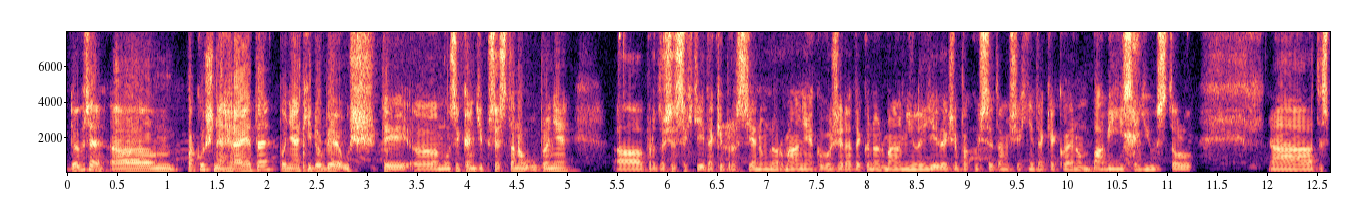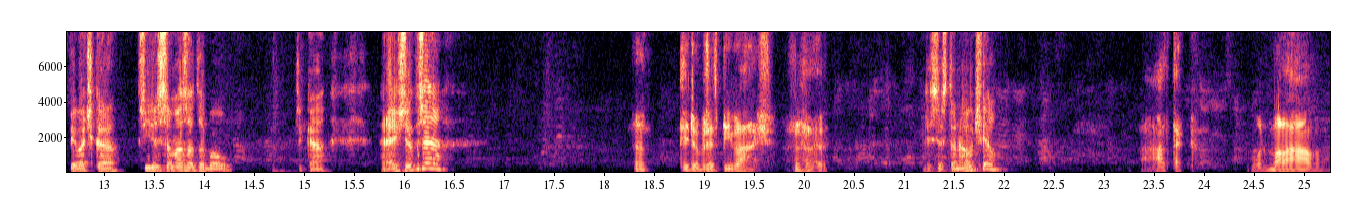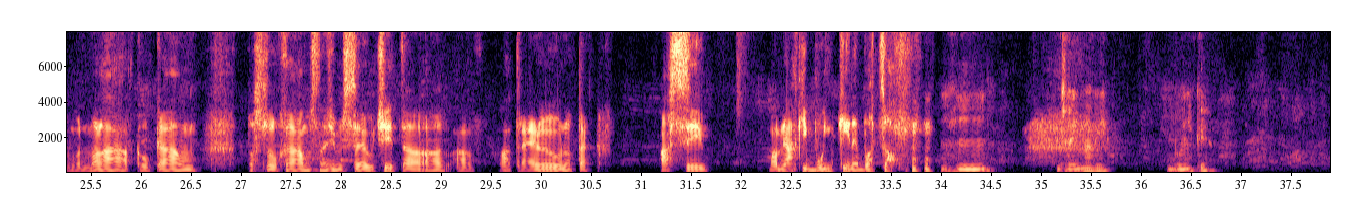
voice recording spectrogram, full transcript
Dobře, um, pak už nehrajete, po nějaký době už ty uh, muzikanti přestanou úplně, uh, protože se chtějí taky prostě jenom normálně jako ožerat jako normální lidi, takže pak už se tam všichni tak jako jenom baví, sedí u stolu. A ta zpěvačka přijde sama za tebou, říká, hraješ dobře? Ty dobře zpíváš. Kdy jsi to naučil? A tak od malá, od malá koukám, poslouchám, snažím se učit a, a, a, a trénuju, no tak asi mám nějaký buňky nebo co. Mhm. Zajímavý. Buňky.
